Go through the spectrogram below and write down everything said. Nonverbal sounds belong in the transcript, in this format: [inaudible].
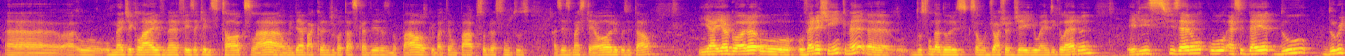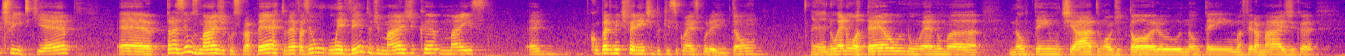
Uh, o, o, Magic Live né, fez aqueles talks lá, uma ideia bacana de botar as cadeiras no palco e bater um papo sobre assuntos às vezes mais teóricos e tal. E aí agora o, o Vanish Inc., né, é, dos fundadores que são o Joshua J. e o Andy Gladwin, eles fizeram o, essa ideia do, do retreat, que é, é trazer os mágicos para perto, né, fazer um, um evento de mágica mais é, completamente diferente do que se conhece por aí. Então, é, não é num hotel, não é numa. não tem um teatro, um auditório, não tem uma feira mágica.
